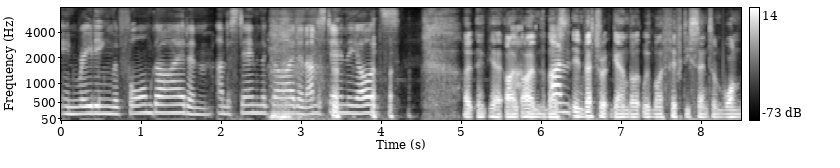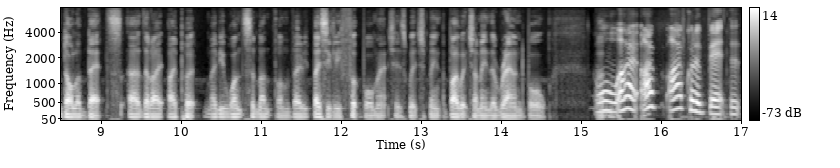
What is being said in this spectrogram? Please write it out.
in reading the form guide and understanding the guide and understanding the odds. I, I- yeah, I, I'm the most I'm- inveterate gambler with my 50 cent and $1 bets uh, that I, I put maybe once a month on very basically football matches, which mean by which I mean the round ball. Oh, I, I've, I've got a bet that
